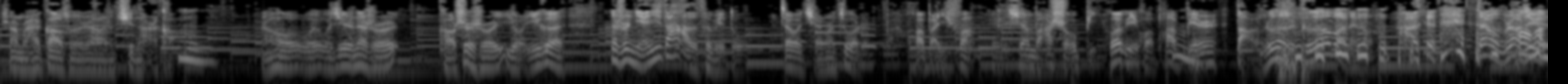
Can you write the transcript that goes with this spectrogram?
上面还告诉让去哪儿考。嗯，然后我我记得那时候考试的时候有一个，那时候年纪大的特别多，在我前面坐着，把画板一放，先把手比划比划，怕别人挡住他的胳膊那种。啊，但是我不知道这个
